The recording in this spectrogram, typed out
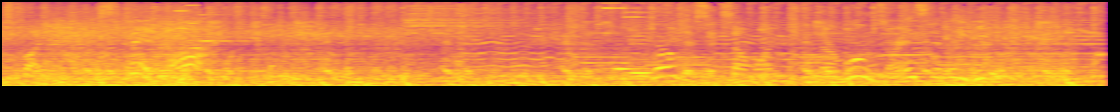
Spin on. Throw this at someone, and their wounds are instantly healed.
